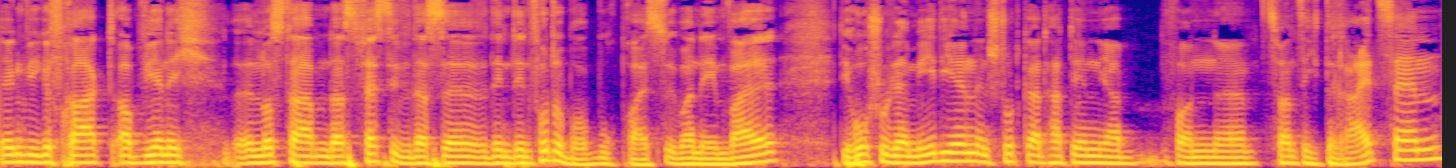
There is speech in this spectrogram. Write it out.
irgendwie gefragt, ob wir nicht äh, Lust haben, das Festival, das, äh, den, den Fotobuchpreis zu übernehmen, weil die Hochschule der Medien in Stuttgart hat den ja von 2013, äh,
